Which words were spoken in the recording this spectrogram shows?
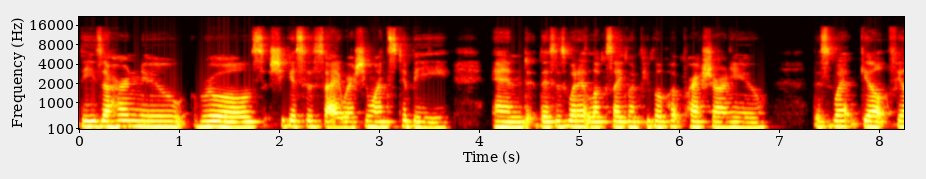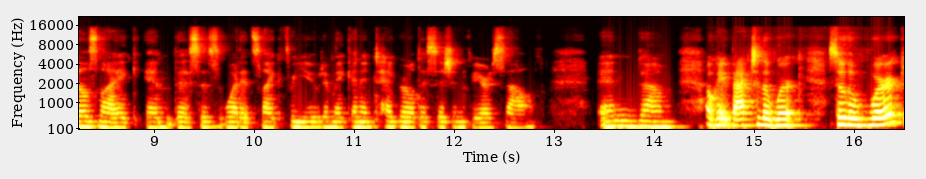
these are her new rules. She gets to decide where she wants to be and this is what it looks like when people put pressure on you this is what guilt feels like, and this is what it's like for you to make an integral decision for yourself. And um, okay, back to the work. So the work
